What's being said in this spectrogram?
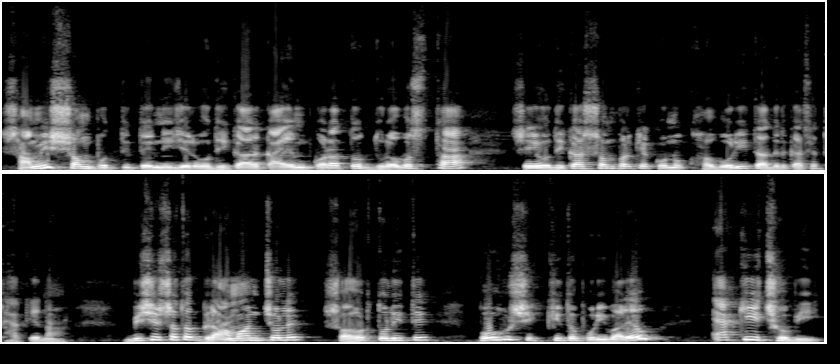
স্বামীর সম্পত্তিতে নিজের অধিকার কায়েম করা তো দুরবস্থা, সেই অধিকার সম্পর্কে কোনো খবরই তাদের কাছে থাকে না। বিশেষত গ্রাম অঞ্চলে শহরতলিতে বহু শিক্ষিত পরিবারেও একই ছবি।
